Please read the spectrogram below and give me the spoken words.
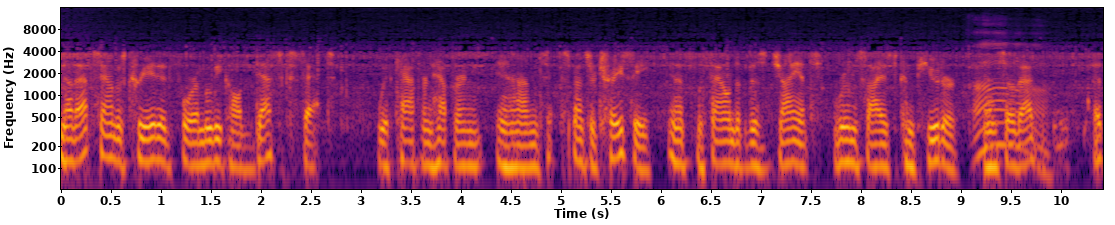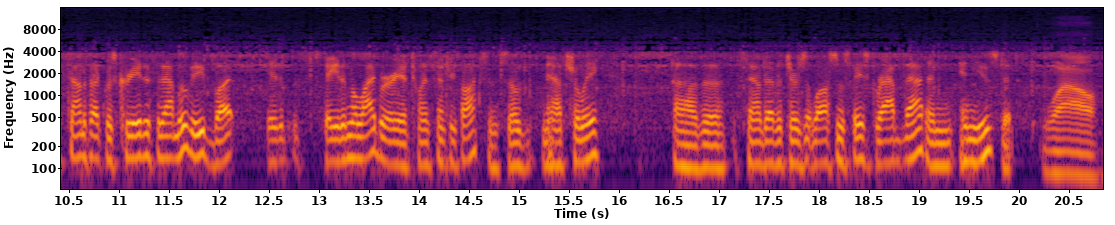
Now, that sound was created for a movie called Desk Set with Katharine Hepburn and Spencer Tracy, and it's the sound of this giant room-sized computer. Oh. And so that ah. that sound effect was created for that movie, but it stayed in the library at 20th Century Fox, and so naturally, uh, the sound editors at Lost in Space grabbed that and, and used it. Wow.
